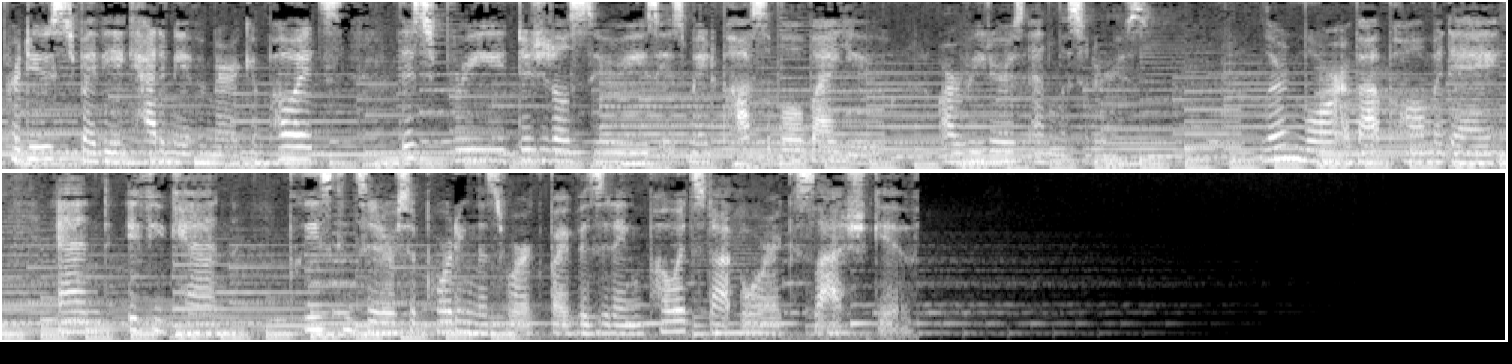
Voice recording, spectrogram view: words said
Produced by the Academy of American Poets, this free digital series is made possible by you, our readers and listeners. Learn more about Poem a Day, and if you can, please consider supporting this work by visiting poets.org/give.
